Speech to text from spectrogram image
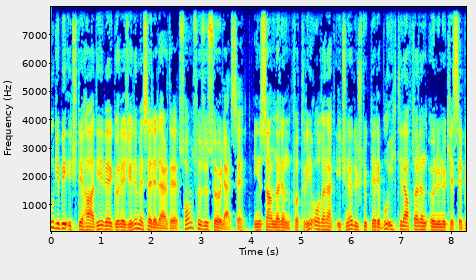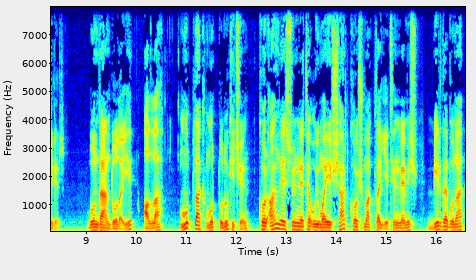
bu gibi içtihadi ve göreceli meselelerde son sözü söylerse, insanların fıtri olarak içine düştükleri bu ihtilafların önünü kesebilir. Bundan dolayı Allah, mutlak mutluluk için Kur'an ve sünnete uymayı şart koşmakla yetinmemiş, bir de buna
